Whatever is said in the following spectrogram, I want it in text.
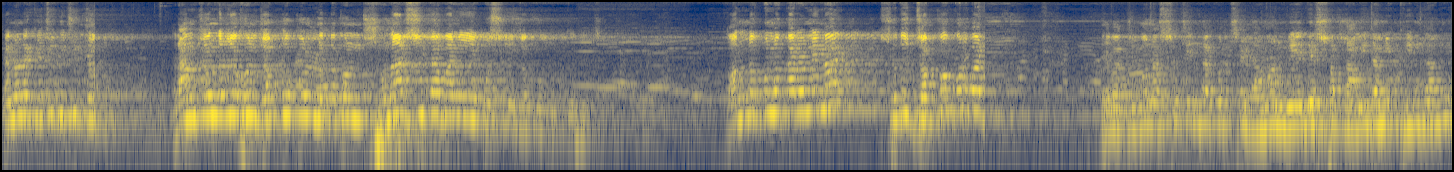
কেননা কিছু কিছু রামচন্দ্র যখন যজ্ঞ করল, তখন সোনার সীতা বানিয়ে বসিয়ে যজ্ঞ করতে হয়েছে। অন্য কোনো কারণে নয়, শুধু যজ্ঞ করবার এবার জীবনাশ্ব চিন্তা করছে, আমার মেয়েদের সব দামি দামি ক্রিম লাগে।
